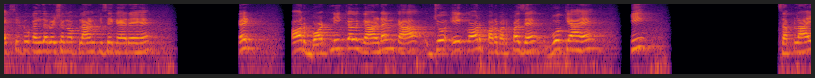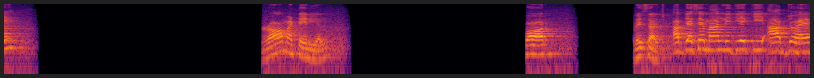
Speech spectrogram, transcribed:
Ex situ conservation of plant किसे कह रहे हैं? राइट और बॉटनिकल गार्डन का जो एक और पर्पज है, वो क्या है? कि supply raw material for research अब जैसे मान लीजिए कि आप जो है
